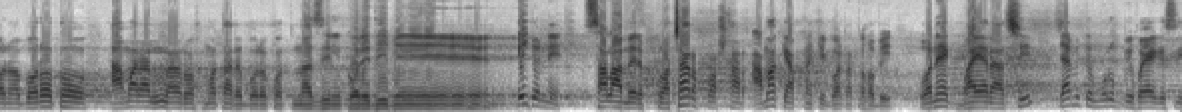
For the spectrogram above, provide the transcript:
অনবরত আমার আল্লাহ রহমতার বরকত নাজিল করে দিবে। এই জন্যে সালামের প্রচার প্রসার আমাকে আপনাকে ঘটাতে হবে। অনেক ভাইয়ের আছি যে আমি তো মুরব্বী হয়ে গেছি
